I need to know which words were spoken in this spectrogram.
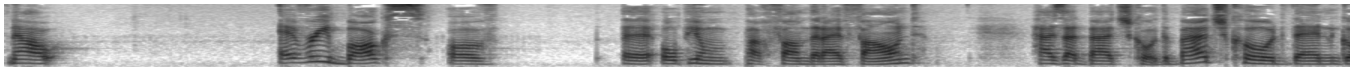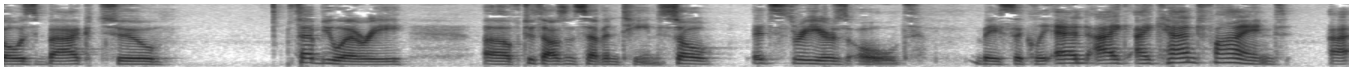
Now, every box of uh, opium parfum that I found has that batch code. The batch code then goes back to February of 2017. So it's three years old, basically. And I, I can't find uh,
